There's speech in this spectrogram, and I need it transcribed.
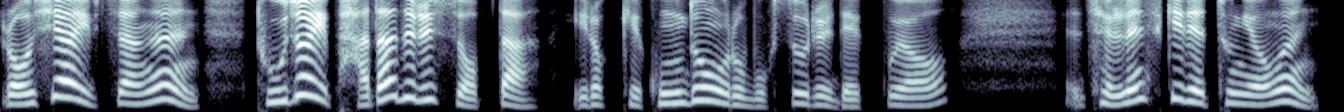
러시아 입장은 도저히 받아들일 수 없다. 이렇게 공동으로 목소리를 냈고요. 젤렌스키 대통령은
